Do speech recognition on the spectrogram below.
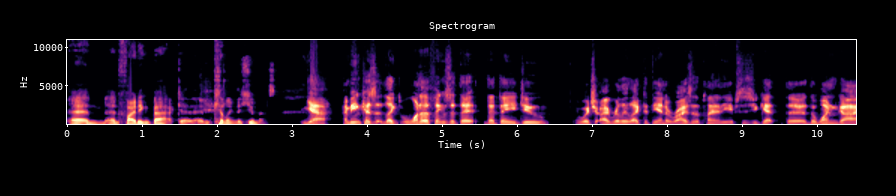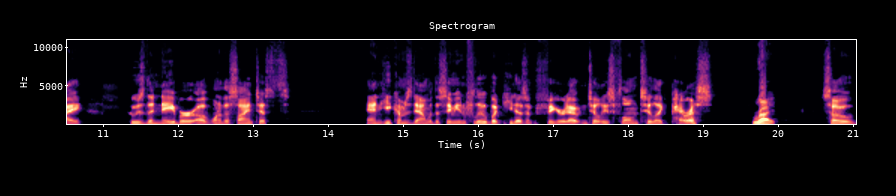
and and fighting back and, and killing the humans? yeah i mean because like one of the things that they that they do which i really liked at the end of rise of the planet of the apes is you get the the one guy who's the neighbor of one of the scientists and he comes down with the simian flu but he doesn't figure it out until he's flown to like paris Right. so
